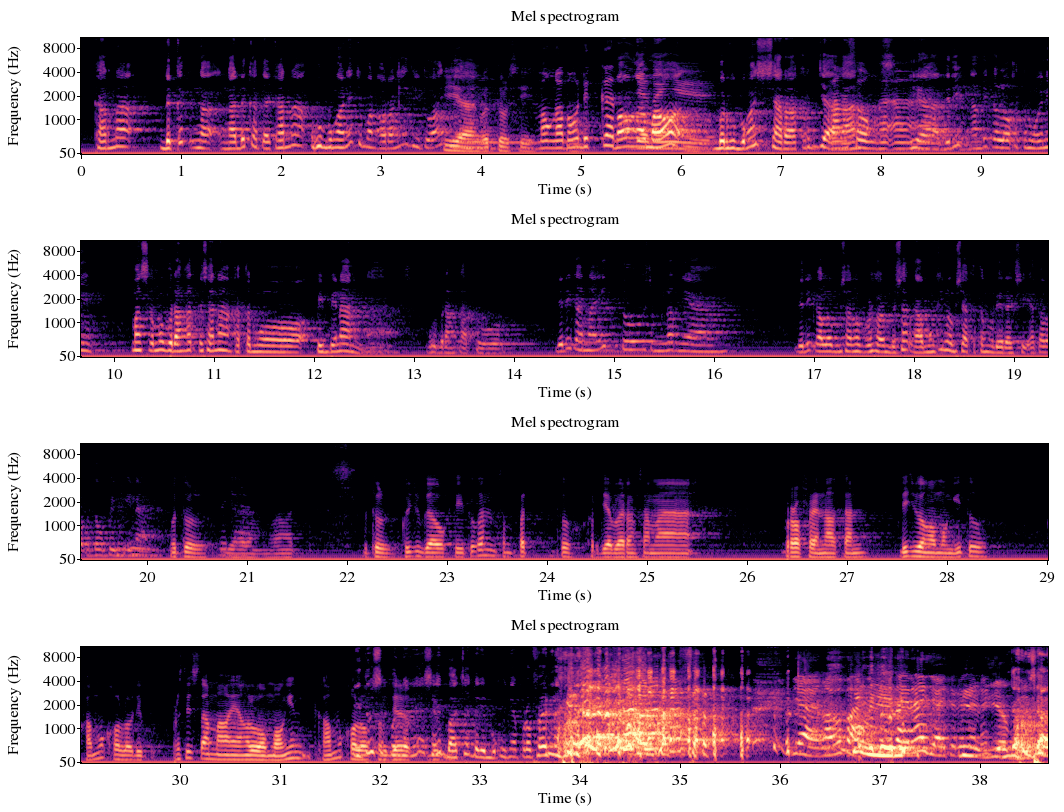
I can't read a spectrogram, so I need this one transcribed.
karena deket nggak nggak dekat ya karena hubungannya cuma orangnya itu, itu aja. Iya betul sih. Mau nggak mau deket mau nggak mau berhubungan secara kerja Langsung, kan ha-ha. iya jadi nanti kalau ketemu ini mas kamu berangkat ke sana ketemu pimpinan nah gue berangkat tuh jadi karena itu sebenarnya jadi kalau misalnya lo perusahaan besar nggak mungkin lo bisa ketemu direksi atau lo ketemu pimpinan Betul. Benar. Jarang banget. Betul. Gue juga waktu itu kan sempet tuh kerja bareng sama Prof Renald kan. Dia juga ngomong gitu. Kamu kalau di persis sama yang lu omongin, kamu kalau itu kerja sebenarnya saya baca dari bukunya Prof Renal ya nggak apa-apa ceritain aja ceritain aja Iya, nggak bisa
